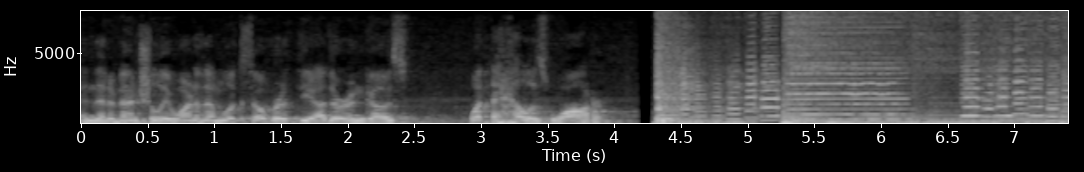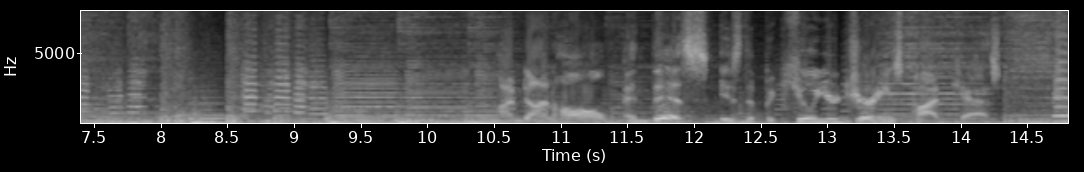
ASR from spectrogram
and then eventually one of them looks over at the other and goes, What the hell is water? I'm Don Hall, and this is the Peculiar Journeys Podcast.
